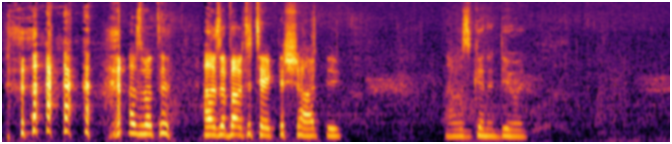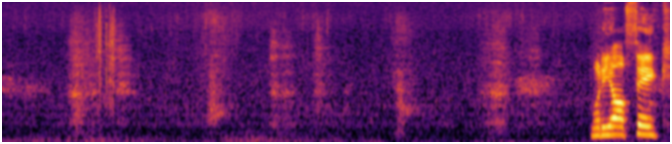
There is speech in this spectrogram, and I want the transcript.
I was about to I was about to take the shot, dude. I was gonna do it. What do y'all think?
